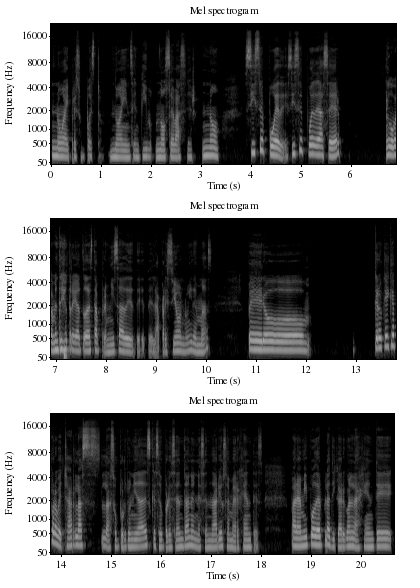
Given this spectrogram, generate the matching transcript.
no hay presupuesto, no hay incentivo, no se va a hacer. No, sí se puede, sí se puede hacer. Obviamente yo traía toda esta premisa de, de, de la presión, ¿no? Y demás, pero creo que hay que aprovechar las, las oportunidades que se presentan en escenarios emergentes. Para mí poder platicar con la gente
